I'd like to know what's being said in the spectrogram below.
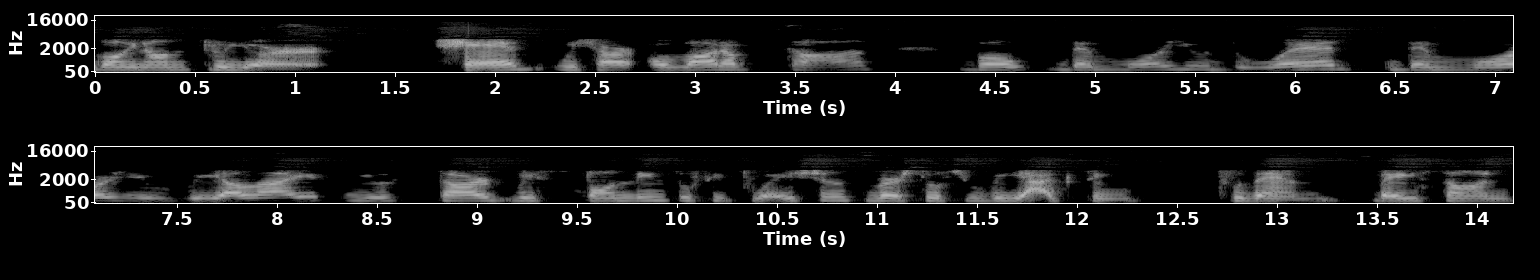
going on through your head, which are a lot of thoughts. But the more you do it, the more you realize you start responding to situations versus reacting to them based on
